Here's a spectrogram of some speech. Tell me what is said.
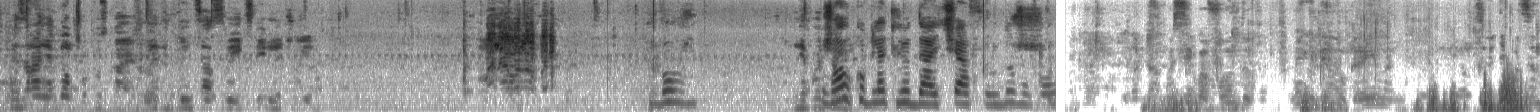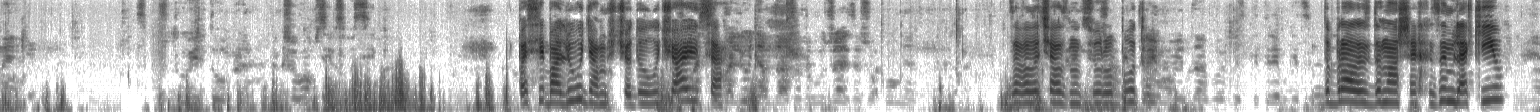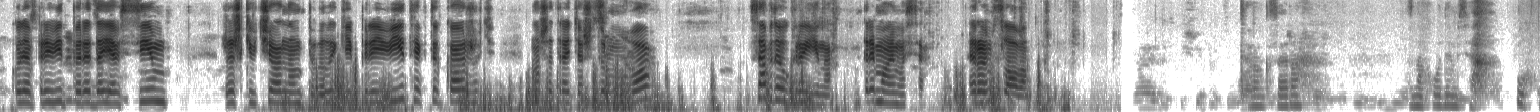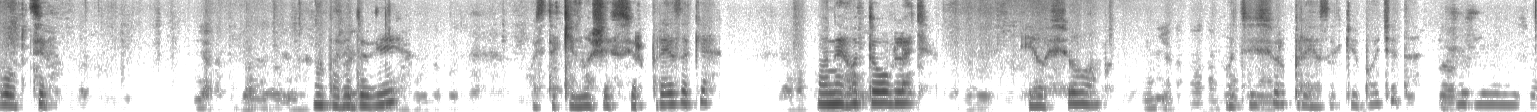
Ти зарані дом пропускаєш, ми до кінця своїх слів не чуємо. Боже, Не почуємо. жалко, блядь, людей, чесно, дуже жалко. Спасибо фонду. Ми єдина Україна. Сьогодні пацани спустують добре. Так що вам всім спасибо. Спасибо людям, що долучаються Спасибо людям, да, що долучаються, що пам'ятають. за величезну цю роботу. да, це Добрались до наших земляків. Коля, привіт, передає всім жашківчанам великий привіт, як то кажуть. Наша третя штурмова. Все буде Україна. Тримаємося. Героям слава! Так, зараз знаходимося у хлопців. На передовій. Ось такі наші сюрпризики. Вони готовлять. І ось вам оці сюрпризики, бачите?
